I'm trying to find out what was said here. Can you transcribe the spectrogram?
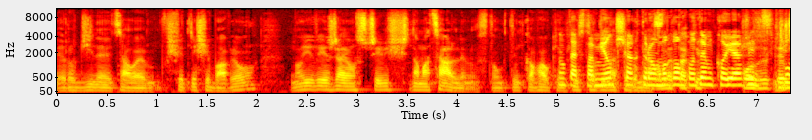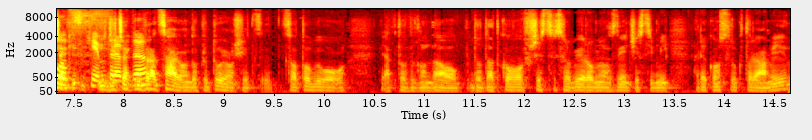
y, rodziny całe świetnie się bawią. No i wyjeżdżają z czymś namacalnym, z tą, tym kawałkiem No tak, pamiątka, którą miasta. mogą potem kojarzyć z Płockiem, I dzieciaki prawda? wracają, dopytują się, co to było, jak to wyglądało. Dodatkowo wszyscy sobie robią zdjęcie z tymi rekonstruktorami.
